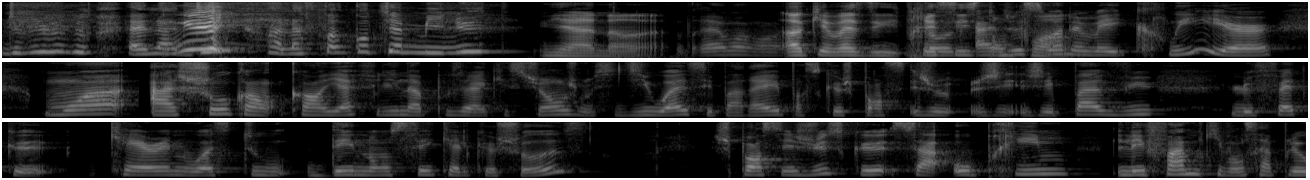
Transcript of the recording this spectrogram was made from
du- elle a dit à la 50e minute. Yeah, non. Vraiment. Ok, vas-y, précise Donc, ton I just point. want to make clear. Moi, à chaud, quand, quand Yafeline a posé la question, je me suis dit, ouais, c'est pareil, parce que je pense, j'ai pas vu le fait que Karen was to dénoncer quelque chose. Je pensais juste que ça opprime les femmes qui vont s'appeler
